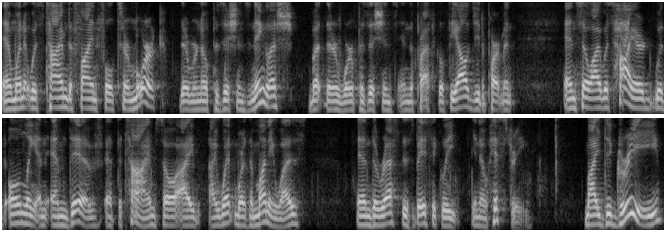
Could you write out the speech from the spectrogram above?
And when it was time to find full term work, there were no positions in English, but there were positions in the practical theology department. And so I was hired with only an MDiv at the time. So I, I went where the money was, and the rest is basically, you know, history. My degree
